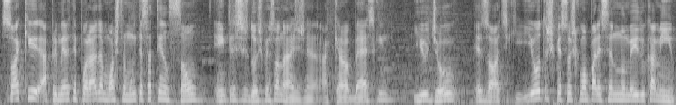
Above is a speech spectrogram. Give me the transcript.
Só que a primeira temporada mostra muito essa tensão entre esses dois personagens, né? A Carol Baskin e o Joe Exotic. E outras pessoas que vão aparecendo no meio do caminho.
